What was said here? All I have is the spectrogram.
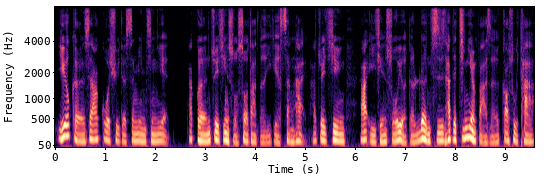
也有可能是他过去的生命经验。他可能最近所受到的一个伤害，他最近他以前所有的认知，他的经验法则告诉他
